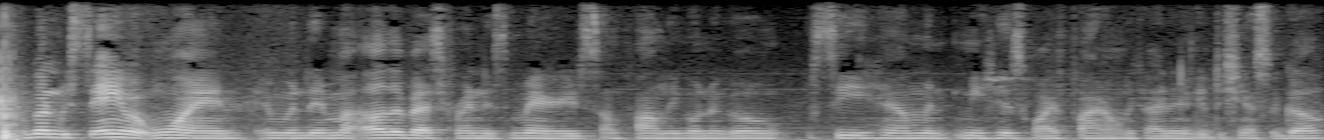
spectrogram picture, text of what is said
I'm gonna be staying with one, and when then my other best friend is married, so I'm finally gonna go see him and meet his wife. Finally, 'cause I didn't get the chance to go.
